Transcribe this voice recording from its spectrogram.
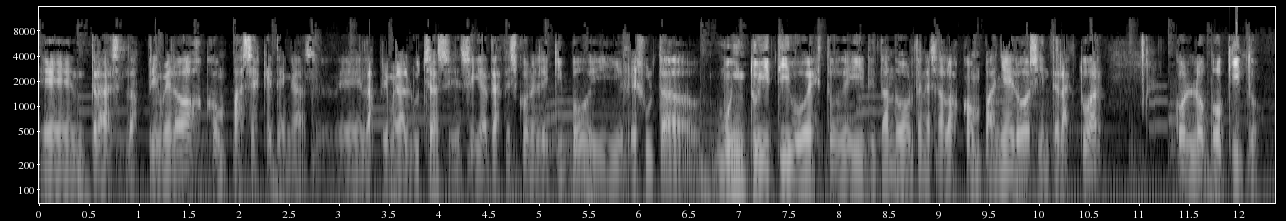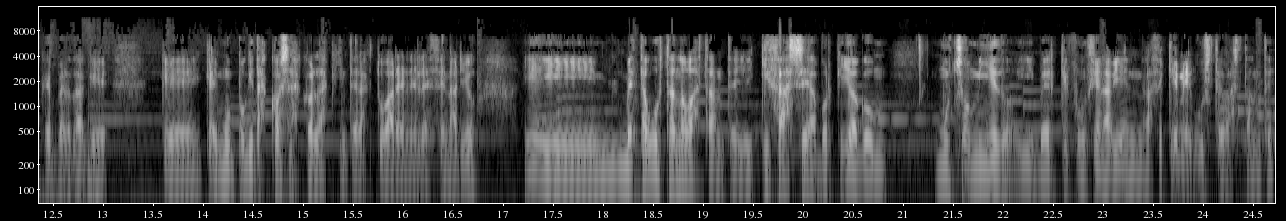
eh, tras los primeros compases que tengas, en las primeras luchas, enseguida te haces con el equipo y resulta muy intuitivo esto de ir dando órdenes a los compañeros, interactuar con lo poquito, que es verdad que, que, que hay muy poquitas cosas con las que interactuar en el escenario y me está gustando bastante. Y quizás sea porque yo hago mucho miedo y ver que funciona bien hace que me guste bastante.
